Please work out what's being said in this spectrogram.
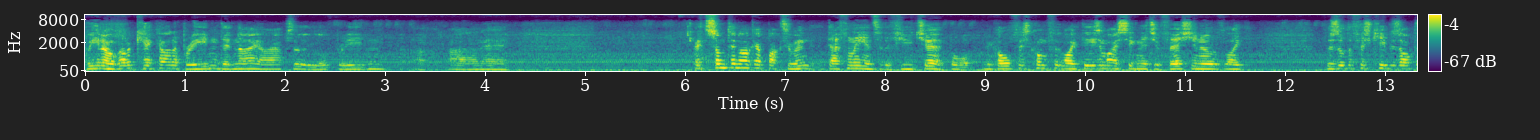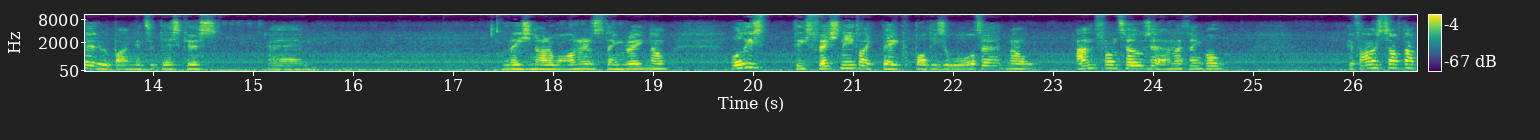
But you know I got a kick out of breeding didn't I? I absolutely love breeding uh, and uh, it's something I'll get back to in, definitely into the future but my goldfish comfort like these are my signature fish you know like there's other fish keepers out there who are banging to discus um, Malaysian arowana and stingray. Now, all these these fish need like big bodies of water now, and frontosa. And I think, well, if I was to have that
